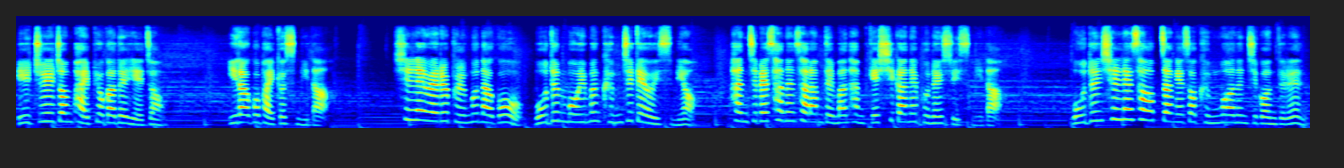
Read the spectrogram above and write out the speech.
일주일 전 발표가 될 예정이라고 밝혔습니다. 실내외를 불문하고 모든 모임은 금지되어 있으며 한 집에 사는 사람들만 함께 시간을 보낼 수 있습니다. 모든 실내 사업장에서 근무하는 직원들은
